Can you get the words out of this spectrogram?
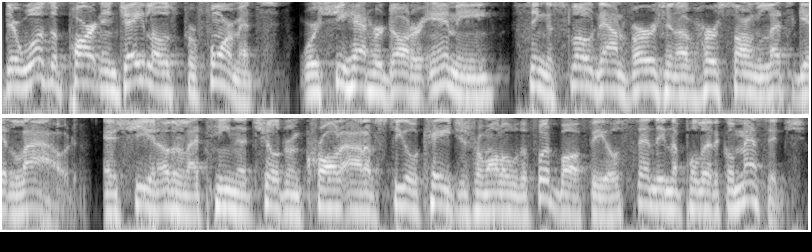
there was a part in J-Lo's performance where she had her daughter Emme sing a slowed down version of her song Let's Get Loud as she and other Latina children crawled out of steel cages from all over the football field, sending a political message.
